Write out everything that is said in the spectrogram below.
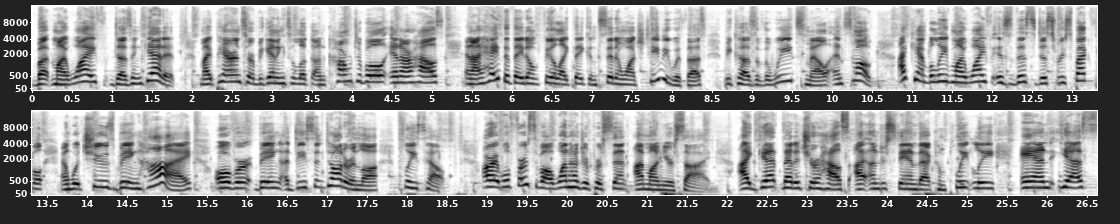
but my wife doesn't get it. My parents are beginning to look uncomfortable in our house, and I hate that they don't feel like they can sit and watch TV with us because of the weed smell and smoke. I can't believe my wife is this disrespectful and would choose being high over being a decent daughter in law. Please help. All right, well, first of all, 100% I'm on your side. I get that it's your house. I understand that completely. And yes,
